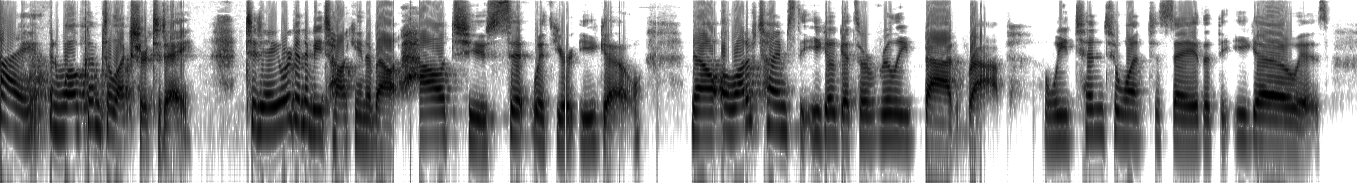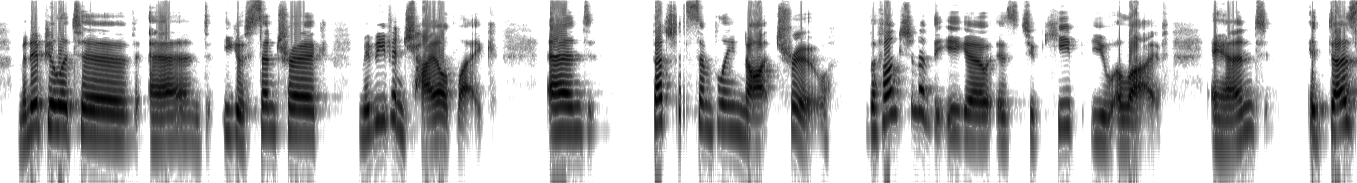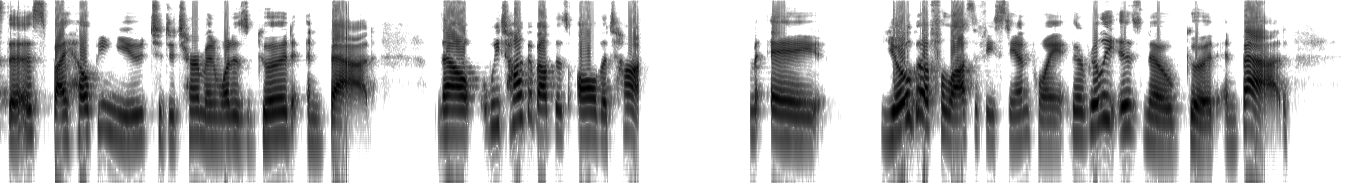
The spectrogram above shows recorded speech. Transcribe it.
Hi, and welcome to lecture today. Today we're going to be talking about how to sit with your ego. Now, a lot of times the ego gets a really bad rap. We tend to want to say that the ego is manipulative and egocentric, maybe even childlike. And that's just simply not true. The function of the ego is to keep you alive. And it does this by helping you to determine what is good and bad. Now, we talk about this all the time. From a yoga philosophy standpoint, there really is no good and bad.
